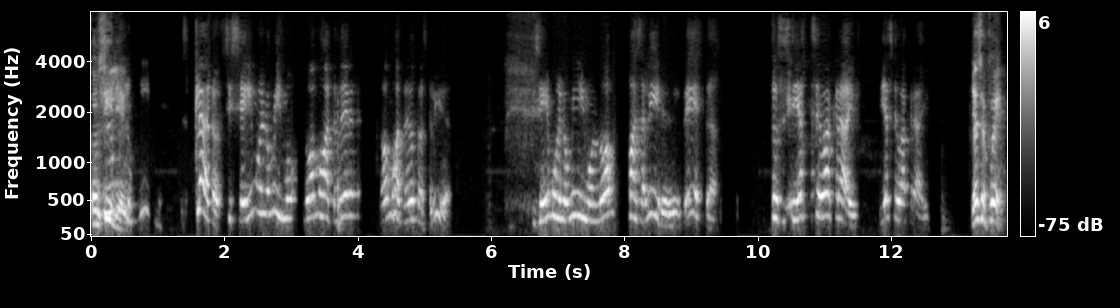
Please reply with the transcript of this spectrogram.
Concilien. Claro, si seguimos en lo mismo, no vamos a tener, no vamos a tener otra salida. Si seguimos en lo mismo, no vamos a salir de, esta. Entonces, si ya se va Craig, si ya se va Craig. Ya se fue.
